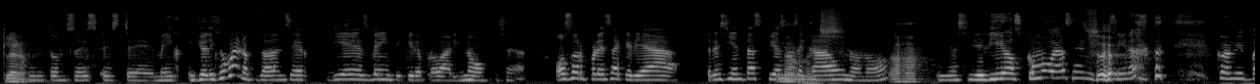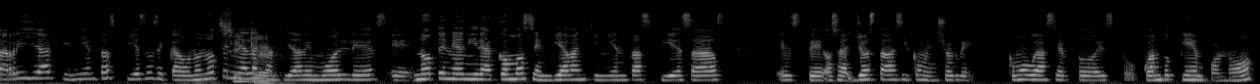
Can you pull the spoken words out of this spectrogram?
Claro. Entonces, este, me, yo dije, bueno, pues van a ser 10, 20, quiere probar, y no, o sea, oh sorpresa, quería 300 piezas de cada uno, ¿no? Ajá. Y así de Dios, ¿cómo voy a hacer en mi cocina con mi parrilla 500 piezas de cada uno? No tenía la cantidad de moldes, eh, no tenía ni idea cómo se enviaban 500 piezas. Este, o sea, yo estaba así como en shock de cómo voy a hacer todo esto, cuánto tiempo, ¿no?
